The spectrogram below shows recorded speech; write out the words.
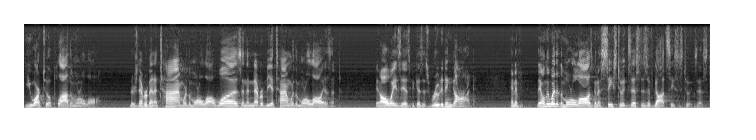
you are to apply the moral law. There's never been a time where the moral law was, and there'll never be a time where the moral law isn't. It always is because it's rooted in God. And if the only way that the moral law is going to cease to exist is if God ceases to exist.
